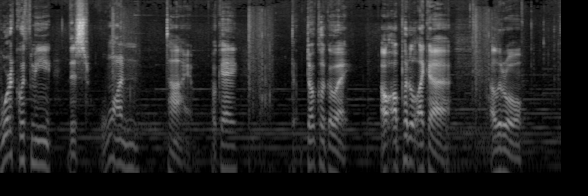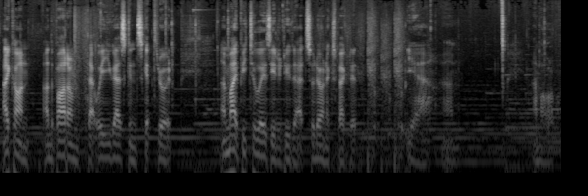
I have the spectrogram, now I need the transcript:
work with me this one time okay? D don't click away. I'll, I'll put it like a, a little icon on the bottom. That way you guys can skip through it. I might be too lazy to do that, so don't expect it. Yeah, um, I'm a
